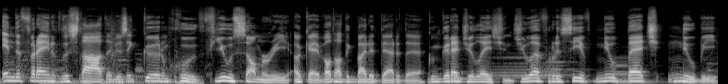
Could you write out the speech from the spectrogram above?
in de Verenigde Staten. Dus ik keur hem goed. View summary. Oké, wat had ik bij de derde? Congratulations. You have received new badge newbie.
